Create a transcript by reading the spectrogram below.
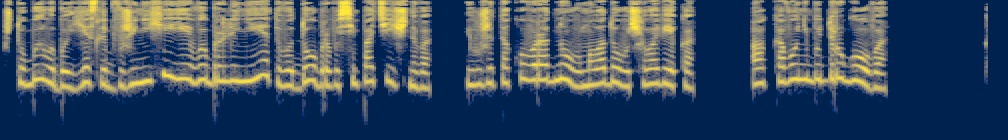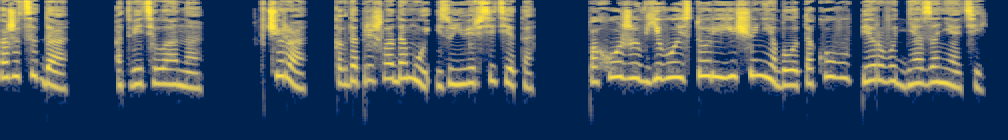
что было бы, если бы в женихи ей выбрали не этого доброго, симпатичного и уже такого родного молодого человека, а кого-нибудь другого. Кажется, да, ответила она. Вчера, когда пришла домой из университета. Похоже, в его истории еще не было такого первого дня занятий.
